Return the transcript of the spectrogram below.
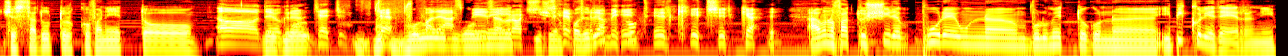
C'è stato tutto il cofanetto. Oh, Deo gra- cioè, cioè fate la spesa, però c'è, veramente perché cercare. Avevano fatto uscire pure un, un volumetto con uh, I piccoli eterni,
